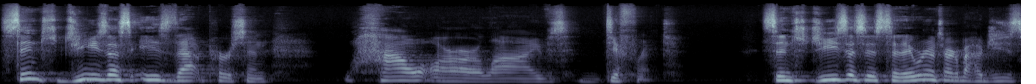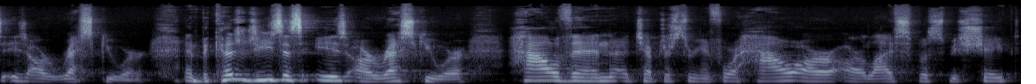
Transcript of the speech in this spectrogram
since Jesus is that person, how are our lives different? Since Jesus is today, we're going to talk about how Jesus is our rescuer. And because Jesus is our rescuer, how then, uh, chapters three and four, how are our lives supposed to be shaped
